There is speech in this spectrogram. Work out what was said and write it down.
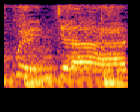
penjara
